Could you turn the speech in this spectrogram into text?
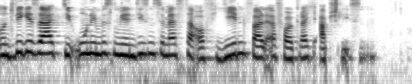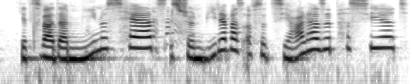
Und wie gesagt, die Uni müssen wir in diesem Semester auf jeden Fall erfolgreich abschließen. Jetzt war da Minusherz. Ist schon wieder was auf Sozialhase passiert?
